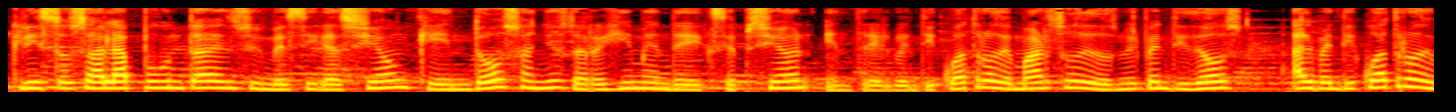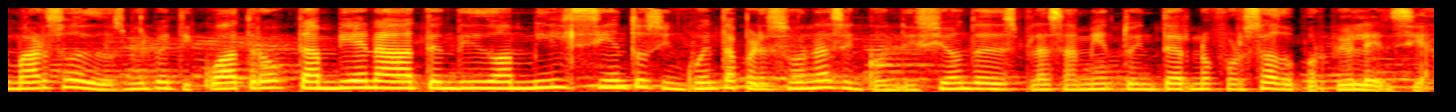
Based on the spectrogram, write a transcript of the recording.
Cristosal apunta en su investigación que en dos años de régimen de excepción, entre el 24 de marzo de 2022 al 24 de marzo de 2024, también ha atendido a 1.150 personas en condición de desplazamiento interno forzado por violencia.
